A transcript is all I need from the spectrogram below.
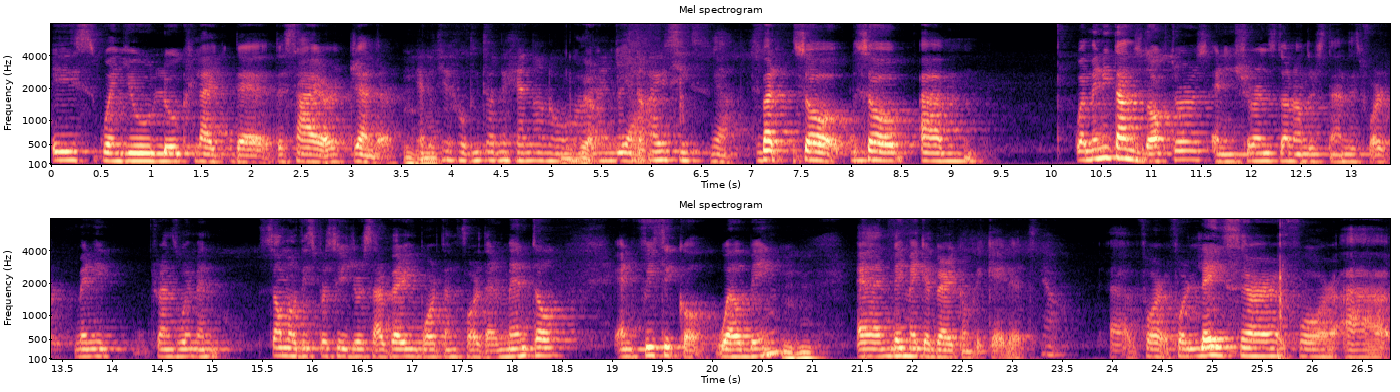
is when you look like the desired gender. Ja, dat je voldoet aan de gendernormen Ja. en dat Ja. je eruit ziet. Yeah, but so so um, what many times doctors and insurance don't understand is for many trans women, some of these procedures are very important for their mental and physical well-being, and they make it very complicated. Ja. Uh, for for laser, for uh,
